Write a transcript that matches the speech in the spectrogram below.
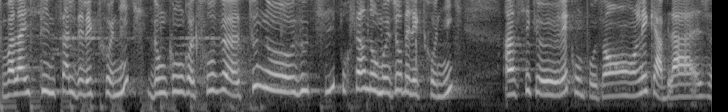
Voilà ici une salle d'électronique. Donc on retrouve tous nos outils pour faire nos mesures d'électronique ainsi que les composants, les câblages,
